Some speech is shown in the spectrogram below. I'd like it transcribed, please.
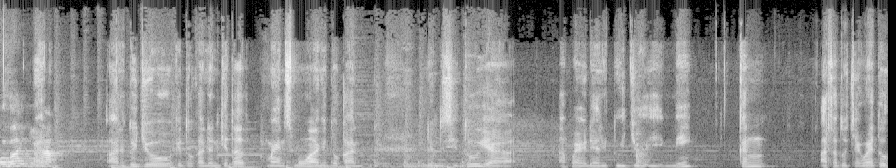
Oh banyak. Ada tujuh gitu kan dan kita main semua gitu kan. Dan di situ ya apa ya dari tujuh ini kan ada satu cewek tuh.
